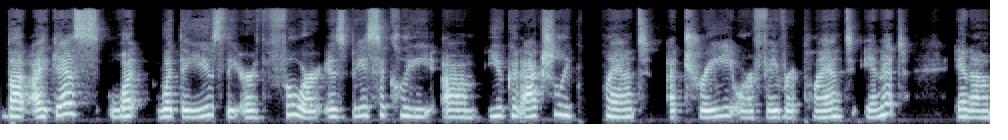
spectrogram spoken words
but I guess what what they use the earth for is basically um, you could actually plant a tree or a favorite plant in it in a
